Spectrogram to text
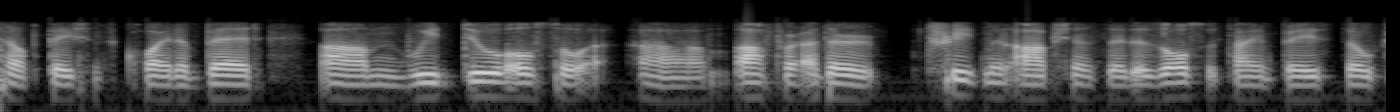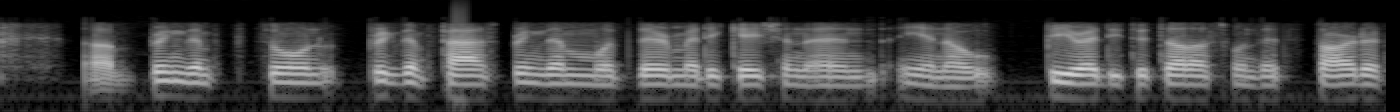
help patients quite a bit. Um, we do also uh, offer other treatment options that is also time based. So uh, bring them soon, bring them fast, bring them with their medication, and you know be ready to tell us when that started.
